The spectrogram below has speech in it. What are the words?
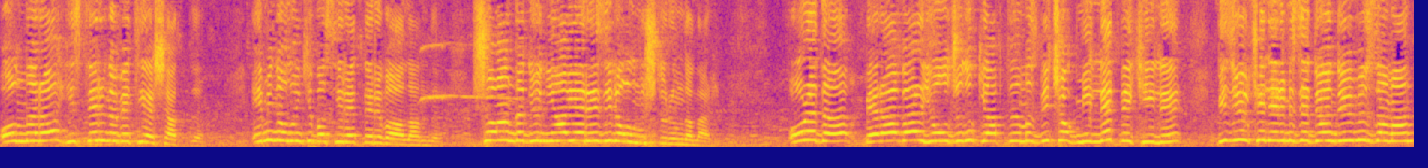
onlara histeri nöbeti yaşattı. Emin olun ki basiretleri bağlandı. Şu anda dünyaya rezil olmuş durumdalar. Orada beraber yolculuk yaptığımız birçok milletvekili biz ülkelerimize döndüğümüz zaman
